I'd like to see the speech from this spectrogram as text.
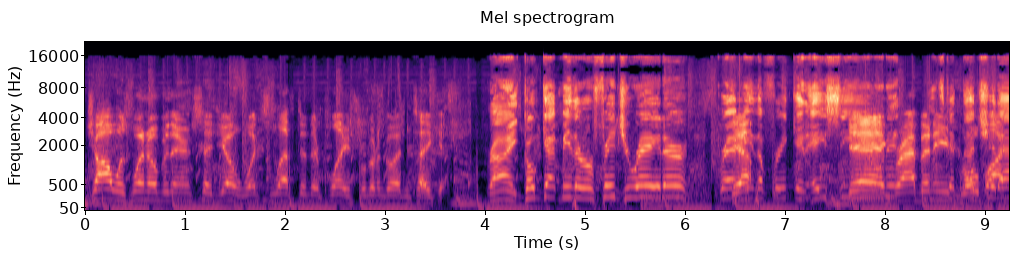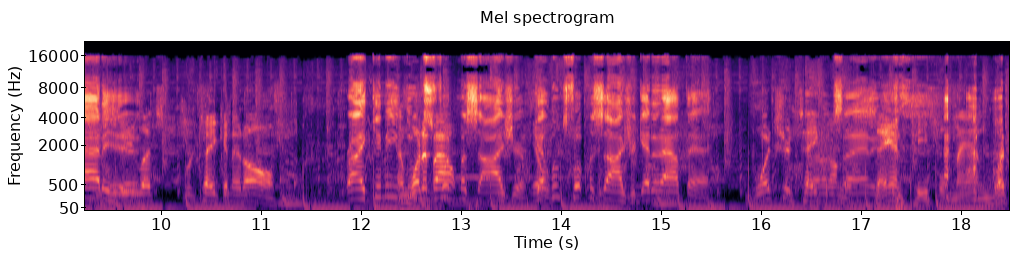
Jawas went over there and said, "Yo, what's left of their place? We're gonna go ahead and take it." Right, go get me the refrigerator. Grab Yeah. me the freaking AC Yeah, unit. grab Let's any get that robots shit out you of here. Let's we're taking it all. Right, give me And Luke's what about- foot massager. Yo. Get Luke's foot massager. Get it out there. What's your take what on the sand people, man? What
